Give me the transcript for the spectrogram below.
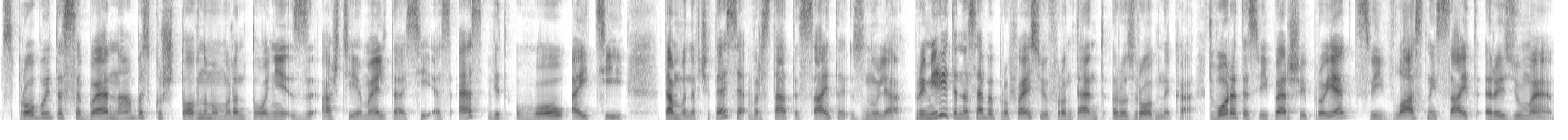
Спробуйте себе на безкоштовному маратоні з HTML та CSS від GoIT. Там ви навчитеся верстати сайти з нуля. Примірюйте на себе професію фронтенд-розробника, створите свій перший проєкт, свій власний сайт резюме,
